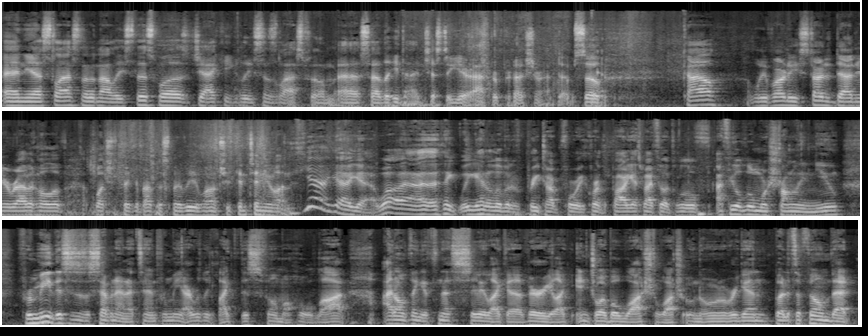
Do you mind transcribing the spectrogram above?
And yes, last but not least, this was Jackie Gleason's last film. Uh, sadly, he died just a year after production wrapped up. So, Kyle, we've already started down your rabbit hole of what you think about this movie. Why don't you continue on? Yeah, yeah, yeah. Well, I, think we had a little bit of pre-talk before we record the podcast, but I feel like a little, I feel a little more strongly than you. For me, this is a seven out of ten. For me, I really like this film a whole lot. I don't think it's necessarily like a very like enjoyable watch to watch over and over again, but it's a film that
